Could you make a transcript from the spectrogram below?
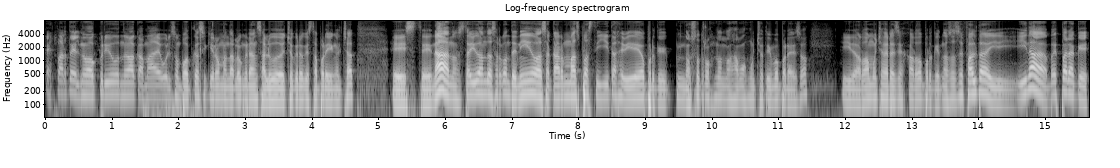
es parte del nuevo crew, nueva camada de Wilson Podcast, y quiero mandarle un gran saludo, de hecho creo que está por ahí en el chat. Este, nada, nos está ayudando a hacer contenido, a sacar más pastillitas de video, porque nosotros no nos damos mucho tiempo para eso. Y de verdad, muchas gracias, Cardo, porque nos hace falta. Y, y nada, es para que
